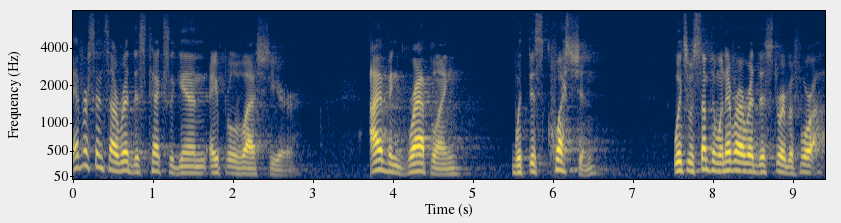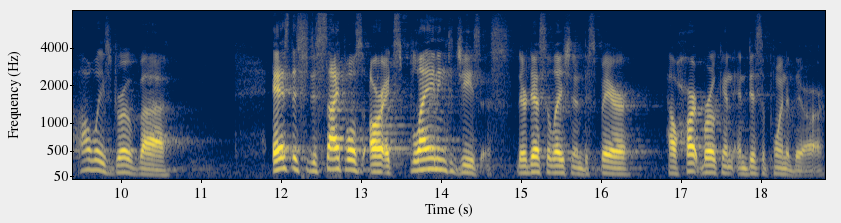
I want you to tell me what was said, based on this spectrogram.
ever since I read this text again, April of last year, I've been grappling with this question, which was something whenever I read this story before, I always drove by. As the disciples are explaining to Jesus their desolation and despair, how heartbroken and disappointed they are,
